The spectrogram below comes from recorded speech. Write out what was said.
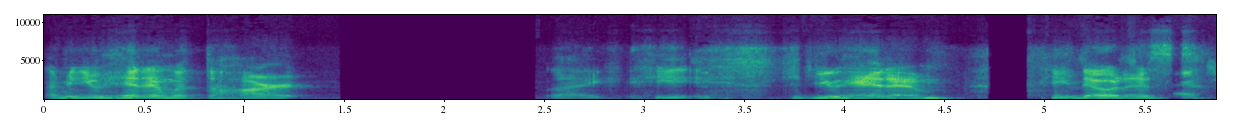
I mean, you hit him with the heart. Like he, you hit him. He noticed.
